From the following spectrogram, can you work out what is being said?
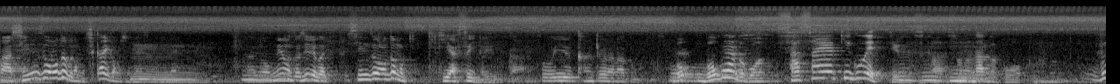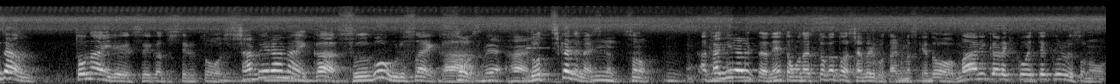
まあ心臓の音とかも近いかもしれないですけどね、あの目を閉じれば心臓の音も聞きやすいというかそういう環境だなと思います。ぼ僕なんかこうささやき声っていうんですか、そのなんかこう普段都内で生活してると喋らないかすごいうるさいかそうですね。はい。どっちかじゃないですか、そのあ限られたね友達とかとは喋ることありますけど周りから聞こえてくるその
